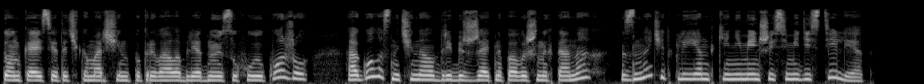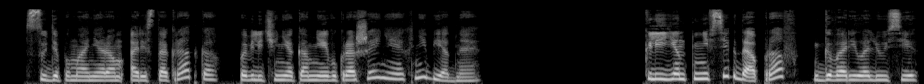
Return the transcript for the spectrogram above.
Тонкая сеточка морщин покрывала бледную сухую кожу, а голос начинал дребезжать на повышенных тонах, значит, клиентке не меньше 70 лет. Судя по манерам аристократка, по величине камней в украшениях не бедная. «Клиент не всегда прав», — говорила Люси,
